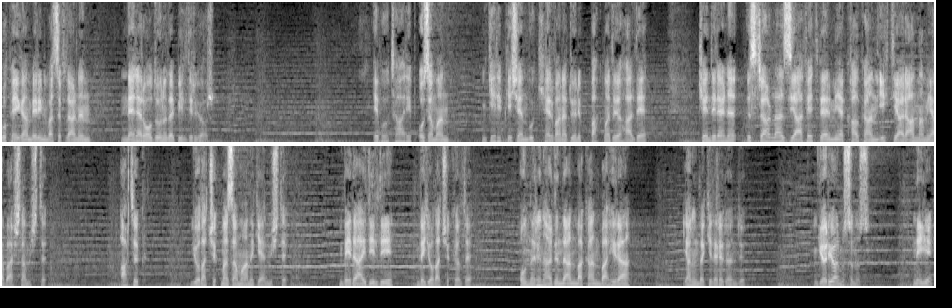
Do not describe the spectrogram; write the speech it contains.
Bu peygamberin vasıflarının neler olduğunu da bildiriyor. Ebu Talip o zaman gelip geçen bu kervana dönüp bakmadığı halde kendilerine ısrarla ziyafet vermeye kalkan ihtiyarı anlamaya başlamıştı. Artık yola çıkma zamanı gelmişti. Veda edildi ve yola çıkıldı. Onların ardından bakan Bahira yanındakilere döndü. ''Görüyor musunuz?'' ''Neyi?''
